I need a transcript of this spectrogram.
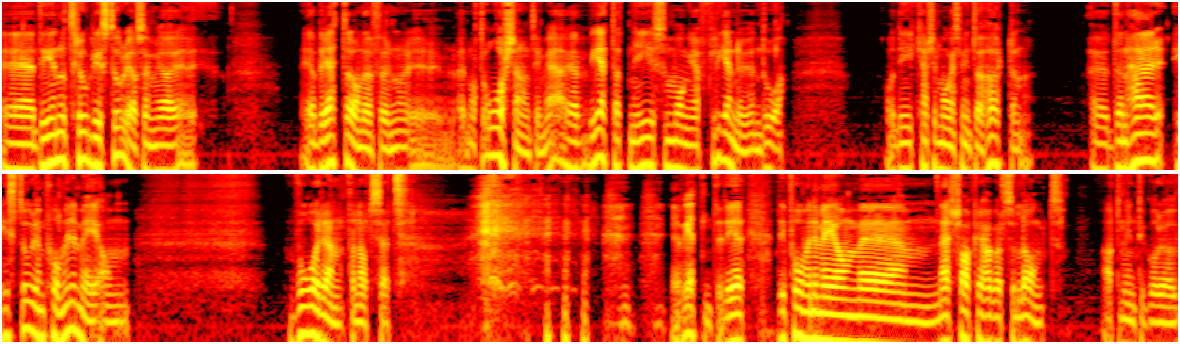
Eh, det är en otrolig historia som jag jag berättade om den för eh, något år sedan någonting. Men jag vet att ni är så många fler nu ändå. Och det är kanske många som inte har hört den. Eh, den här historien påminner mig om våren på något sätt. jag vet inte. Det, det påminner mig om eh, när saker har gått så långt att de inte går att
